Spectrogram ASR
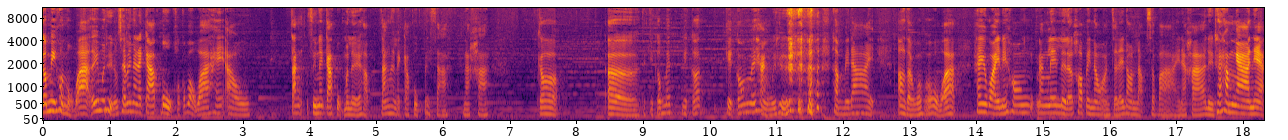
ก็มีคนบอกว่าเอ้ยมือถือต้องใช้เป็นนาฬิกาปลุกเขาก็บอกว่าให้เอาตั้งซื้อนาฬิกาปลุกมาเลยครับ ตั้งนาฬิกาปลุกไปซะนะคะ ก็เออแต่เกดก็ไม่เกดก็เกดก็ไม่ห่างมือถือทำไม่ได้เอาแต่ว่าเขาบอกว่า ให้ไว้ในห้องนั่งเล่นเลยแล้วเข้าไปนอนจะได้นอนหลับสบายนะคะ หรือถ้าทำงานเนี่ย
